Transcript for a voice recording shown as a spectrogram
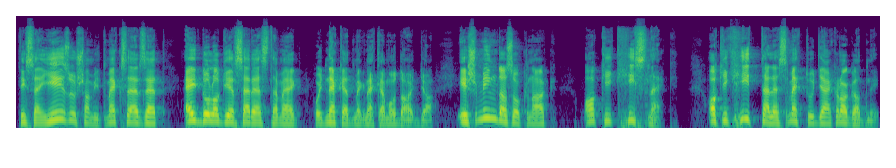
hiszen Jézus, amit megszerzett, egy dologért szerezte meg, hogy neked meg nekem odaadja. És mindazoknak, akik hisznek, akik hittel ezt meg tudják ragadni.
